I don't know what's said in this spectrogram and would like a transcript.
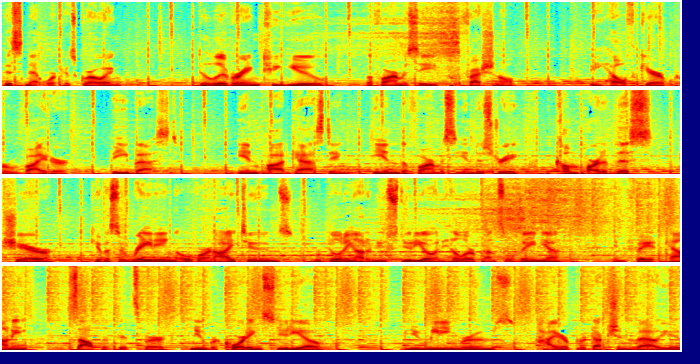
This network is growing, delivering to you, the pharmacy professional, the healthcare provider, the best in podcasting, in the pharmacy industry. Become part of this, share, give us a rating over on iTunes. We're building out a new studio in Hiller, Pennsylvania, in Fayette County, south of Pittsburgh. New recording studio, new meeting rooms, higher production value,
